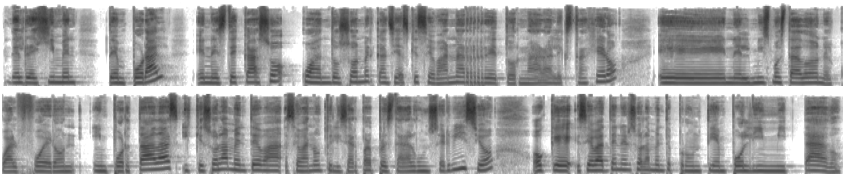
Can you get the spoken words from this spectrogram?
del régimen temporal. En este caso, cuando son mercancías que se van a retornar al extranjero, eh, en el mismo estado en el cual fueron importadas y que solamente va, se van a utilizar para prestar algún servicio o que se va a tener solamente por un tiempo limitado,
